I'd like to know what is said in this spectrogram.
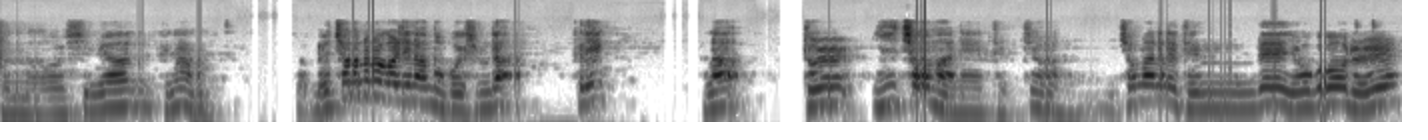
돈 넣으시면 그냥 몇천 원 걸리나 한번 보겠습니다. 클릭 하나 둘 2초 만에 됐죠. 2초 만에 됐는데 요거를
